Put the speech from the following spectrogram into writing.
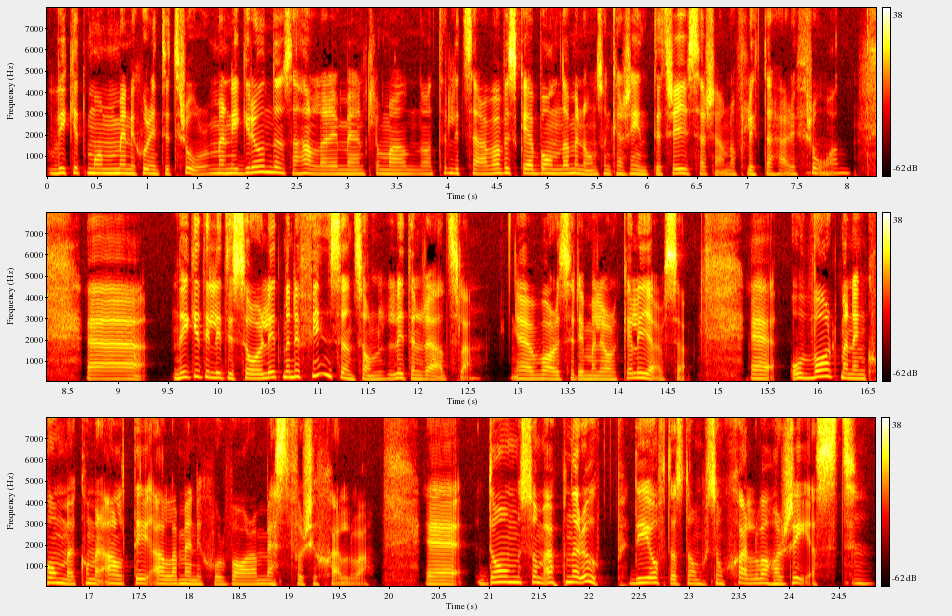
vilket många människor inte tror. Men i grunden så handlar det egentligen om att lite så här, varför ska jag bonda med någon som kanske inte trivs här sen och flyttar härifrån? Mm. Eh, vilket är lite sorgligt, men det finns en sån liten rädsla. Eh, vare sig det är Mallorca eller Järvsö. Eh, och vart man än kommer, kommer alltid alla människor vara mest för sig själva. Eh, de som öppnar upp, det är oftast de som själva har rest. Mm.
